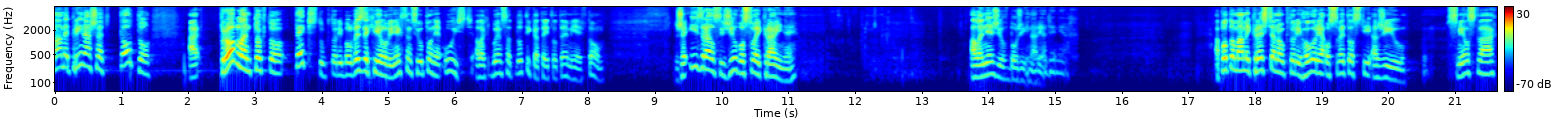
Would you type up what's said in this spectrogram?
máme prinášať toto. A Problém tohto textu, ktorý bol v Ezechielovi, nechcem si úplne ujsť, ale budem sa dotýkať tejto témy, je v tom, že Izrael si žil vo svojej krajine, ale nežil v Božích nariadeniach. A potom máme kresťanov, ktorí hovoria o svetosti a žijú v smilstvách.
